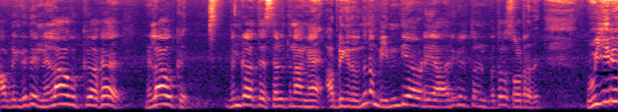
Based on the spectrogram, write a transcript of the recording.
அப்படிங்கிறது நிலாவுக்காக நிலாவுக்கு விண்கலத்தை செலுத்தினாங்க அப்படிங்கிறது வந்து நம்ம இந்தியாவுடைய அறிவியல் தொழில்நுட்பத்தில் சொல்கிறது உயிரி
